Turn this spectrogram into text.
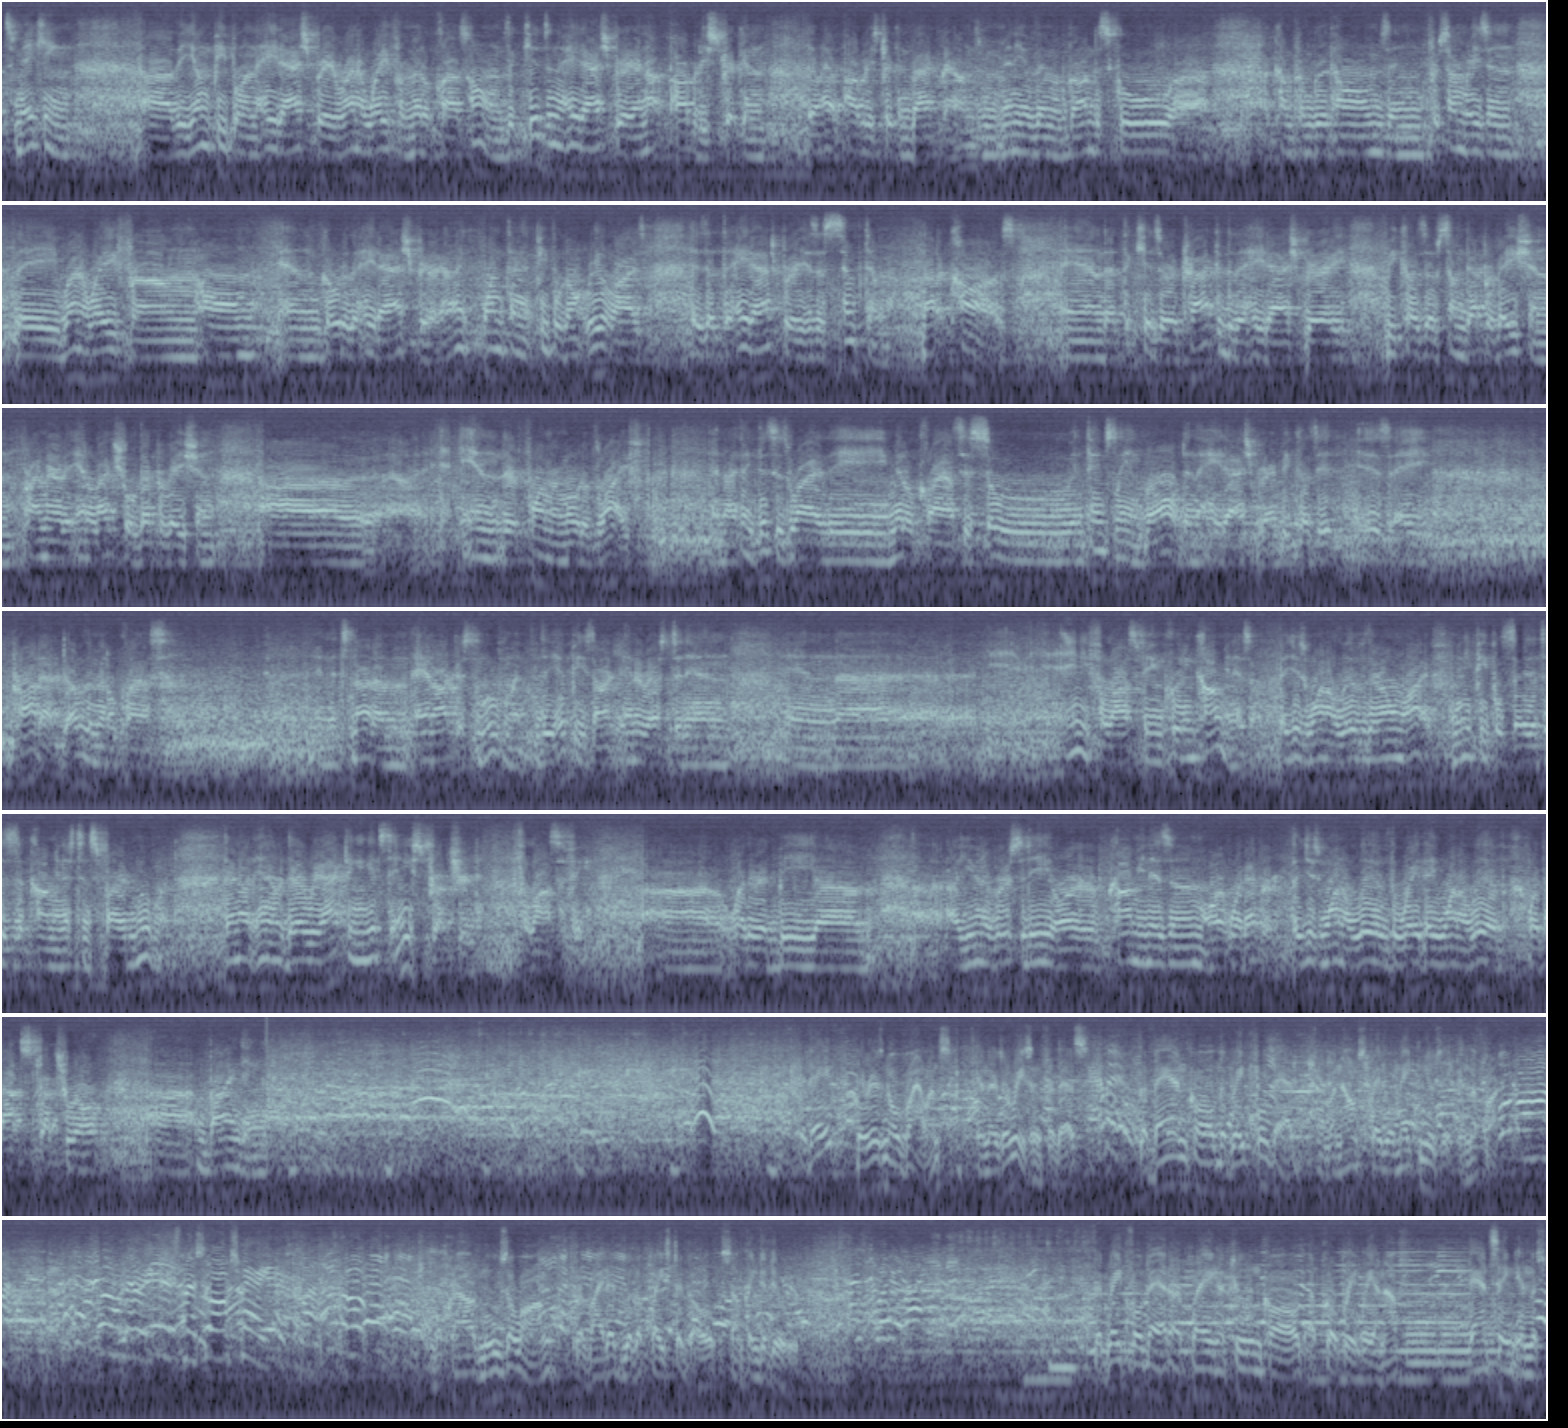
What's making uh, the young people in the Haight-Ashbury run away from middle-class homes? The kids in the Haight-Ashbury are not poverty-stricken. They don't have poverty-stricken backgrounds. Many of them have gone to school, uh, come from good homes, and for some reason they run away from home and go to the Haight-Ashbury. I think one thing that people don't realize is that the Haight-Ashbury is a symptom, not a cause, and that the kids are attracted to the Haight-Ashbury because of some deprivation, primarily intellectual deprivation, uh, in their former mode of life. And I think this is why the middle class is so intensely involved in the Haight-Ashbury because it is a product of the middle class. And it's not an anarchist movement. The hippies aren't interested in in uh, any philosophy, including communism. They just want to live their own life. Many people say that this is a communist-inspired movement. They're not. Inter- they're reacting against any structured philosophy, uh, whether it be um, a university or communism or whatever. They just want to live the way they want to live without structural uh, binding. Violence, and there's a reason for this. The band called the Grateful Dead have announced they will make music in the park. The crowd moves along, provided with a place to go, something to do. The Grateful Dead are playing a tune called, appropriately enough, Dancing in the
